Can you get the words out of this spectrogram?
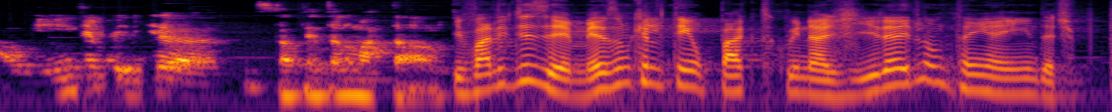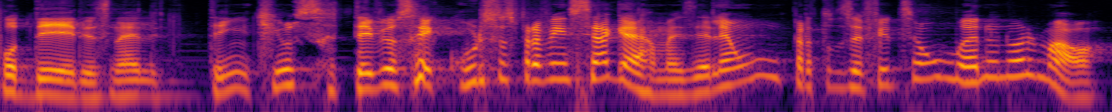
alguém deveria estar tentando matá-lo. E vale dizer, mesmo que ele tenha o um pacto com Inagira, ele não tem ainda, tipo, poderes, né? Ele tem, tinha os, teve os recursos para vencer a guerra, mas ele é um, para todos os efeitos, é um humano normal.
